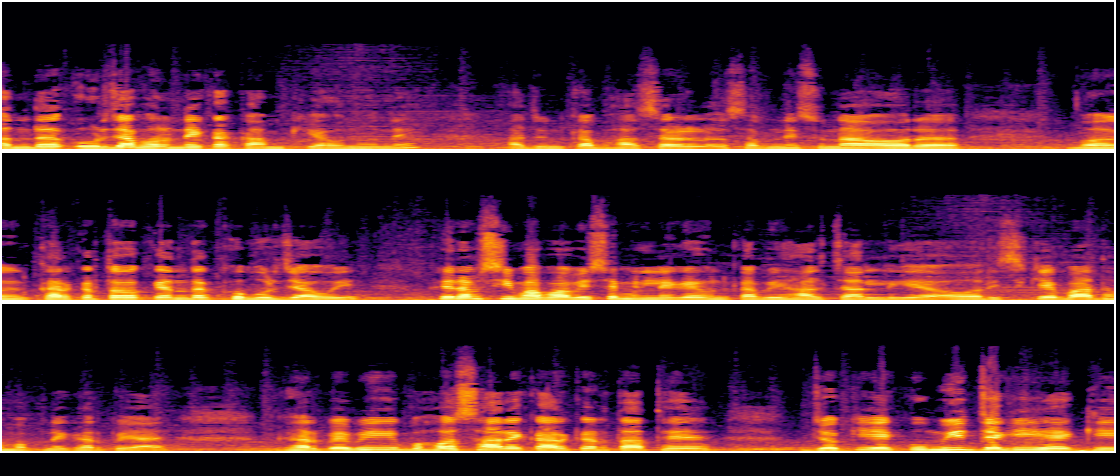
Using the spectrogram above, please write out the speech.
अंदर ऊर्जा भरने का काम किया उन्होंने। आज उनका भाषण सबने सुना और कार्यकर्ताओं के अंदर खूब ऊर्जा हुई। फिर हम सीमा भाभी से मिलने गए उनका भी हाल चाल लिए और इसके बाद हम अपने घर पे आए। घर पे भी बहुत सारे कार्यकर्ता थे जो कि एक उम्मीद जगी है कि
